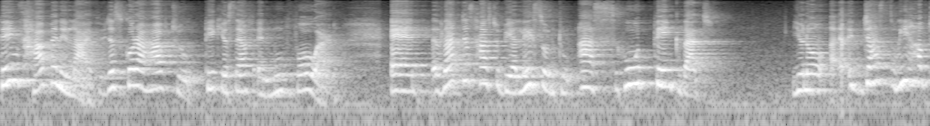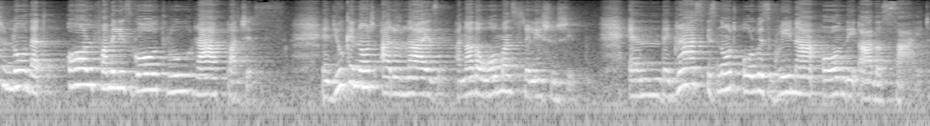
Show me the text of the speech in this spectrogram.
things happen in life. You just gotta have to pick yourself and move forward. And that just has to be a lesson to us who think that you know uh, it just we have to know that all families go through rough patches. And you cannot idolize another woman's relationship and the grass is not always greener on the other side.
